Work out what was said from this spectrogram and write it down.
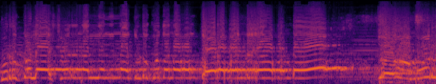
ಗುರುಕುಲೇಶ್ವರನಲ್ಲಿ ನಿನ್ನ ದುಡುಕುತನವನ್ನು ತೋರಬಂದ ಯಾವ ಬಂಡ ಮೂರು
